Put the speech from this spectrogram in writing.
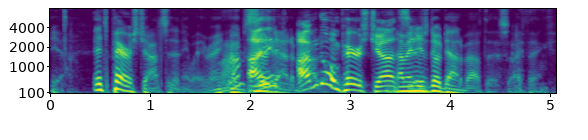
yeah, it's Paris Johnson anyway, right? There's I no think doubt about I'm it. going Paris Johnson. I mean, there's no doubt about this. I think.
